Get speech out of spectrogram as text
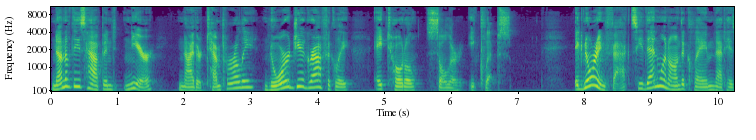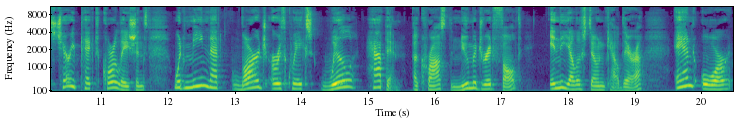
None of these happened near, neither temporally nor geographically, a total solar eclipse. Ignoring facts, he then went on to claim that his cherry picked correlations would mean that large earthquakes will happen across the New Madrid Fault in the Yellowstone caldera and or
